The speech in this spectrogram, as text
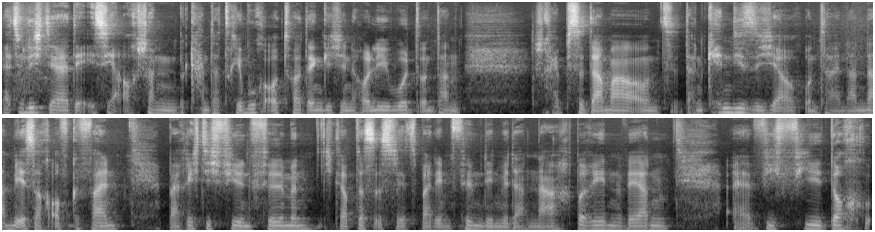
Natürlich, der, der ist ja auch schon ein bekannter Drehbuchautor, denke ich, in Hollywood. Und dann schreibst du da mal und dann kennen die sich ja auch untereinander. Mir ist auch aufgefallen, bei richtig vielen Filmen, ich glaube, das ist jetzt bei dem Film, den wir danach bereden werden, äh, wie viel doch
